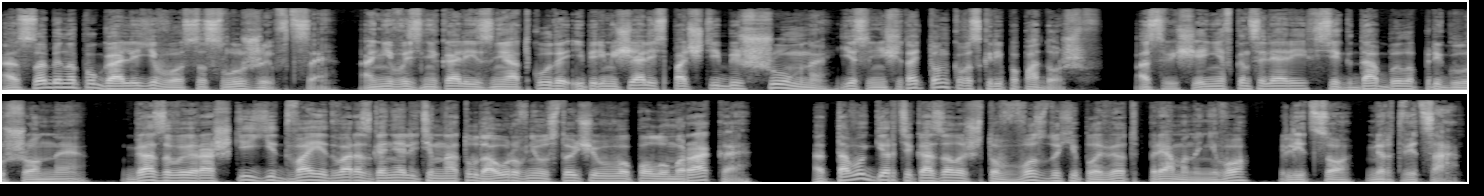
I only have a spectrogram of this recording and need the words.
Особенно пугали его сослуживцы. Они возникали из ниоткуда и перемещались почти бесшумно, если не считать тонкого скрипа подошв. Освещение в канцелярии всегда было приглушенное, газовые рожки едва-едва разгоняли темноту до уровня устойчивого полумрака, Оттого Герти казалось, что в воздухе плывет прямо на него лицо мертвеца.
